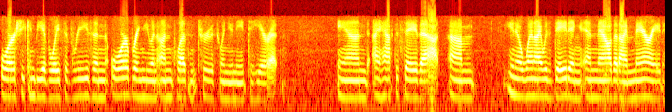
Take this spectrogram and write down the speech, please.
Or she can be a voice of reason or bring you an unpleasant truth when you need to hear it. And I have to say that, um, you know, when I was dating and now that I'm married,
